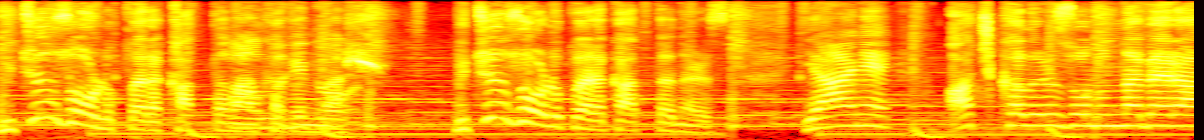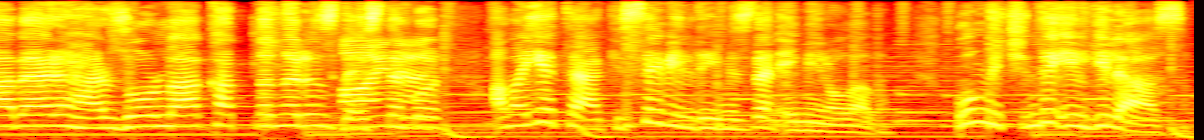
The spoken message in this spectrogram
bütün zorluklara katlanan Vallahi kadınlar. doğru. Bütün zorluklara katlanırız. Yani aç kalırız onunla beraber, her zorluğa katlanırız, destek Aynen. ol- Ama yeter ki sevildiğimizden emin olalım. Bunun için de ilgi lazım.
